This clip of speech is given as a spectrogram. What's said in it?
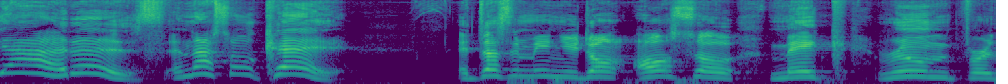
Yeah, it is. And that's okay. It doesn't mean you don't also make room for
